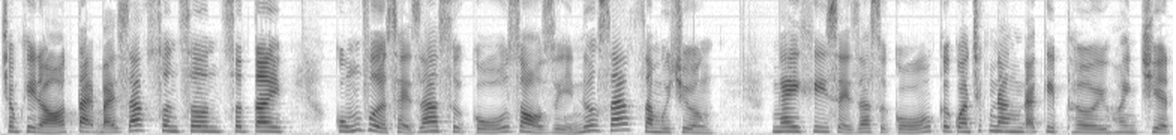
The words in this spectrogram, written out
Trong khi đó, tại bãi rác Xuân Sơn, Sơn Tây cũng vừa xảy ra sự cố dò dỉ nước rác ra môi trường. Ngay khi xảy ra sự cố, cơ quan chức năng đã kịp thời hoành triệt,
